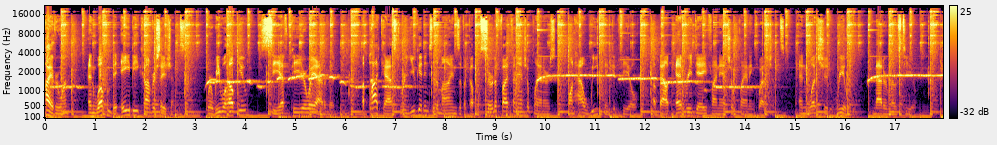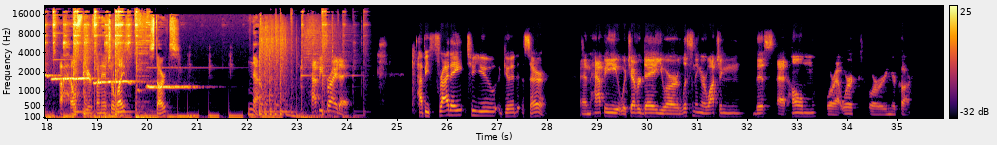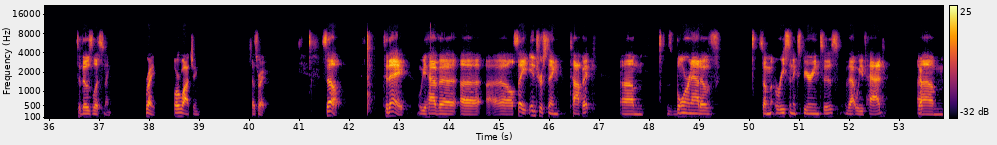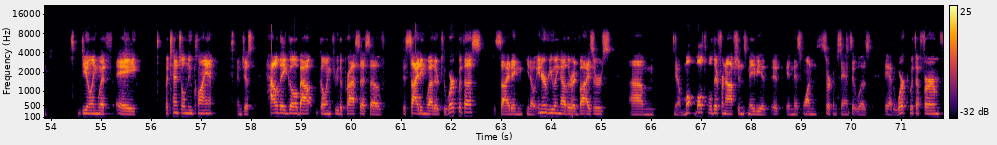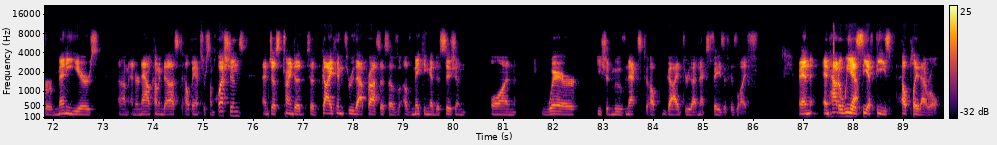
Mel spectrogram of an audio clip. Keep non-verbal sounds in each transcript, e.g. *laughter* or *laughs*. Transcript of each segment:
Hi, everyone, and welcome to AB Conversations, where we will help you CFP your way out of it. A podcast where you get into the minds of a couple certified financial planners on how we think and feel about everyday financial planning questions and what should really matter most to you. A healthier financial life starts now. Happy Friday. Happy Friday to you, good sir. And happy whichever day you are listening or watching this at home or at work or in your car. To those listening. Right. Or watching. That's right. So today we have a, a, a I'll say interesting topic. Um, it was born out of some recent experiences that we've had yep. um, dealing with a potential new client and just how they go about going through the process of deciding whether to work with us, deciding, you know, interviewing other advisors, um, you know, m- multiple different options. Maybe it, it, in this one circumstance, it was they had worked with a firm for many years um, and are now coming to us to help answer some questions and just trying to, to guide him through that process of, of making a decision on where he should move next to help guide through that next phase of his life and and how do we yeah. as cfps help play that role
